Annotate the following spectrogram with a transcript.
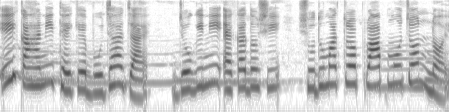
এই কাহিনী থেকে বোঝা যায়, যোগিনী একাদশী শুধুমাত্র পাপমোচন নয়,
